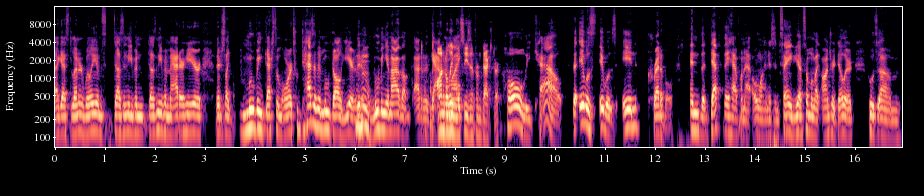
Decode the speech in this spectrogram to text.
I guess Leonard Williams doesn't even doesn't even matter here. They're just like moving Dexter Lawrence, who hasn't been moved all year. They're mm-hmm. just moving him out of the out of the gap. Unbelievable like, season from Dexter. Holy cow. It was it was incredible, and the depth they have on that O line is insane. You have someone like Andre Dillard, who's um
